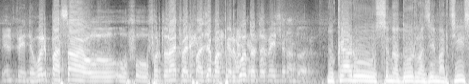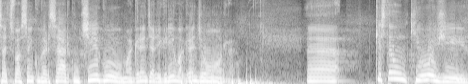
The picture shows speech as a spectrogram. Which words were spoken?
Perfeito. Eu vou lhe passar, o, o, o Fortunati vai lhe fazer uma pergunta também, senador. Meu caro senador Lazier Martins, satisfação em conversar contigo, uma grande alegria, uma grande honra. Uh, questão que hoje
